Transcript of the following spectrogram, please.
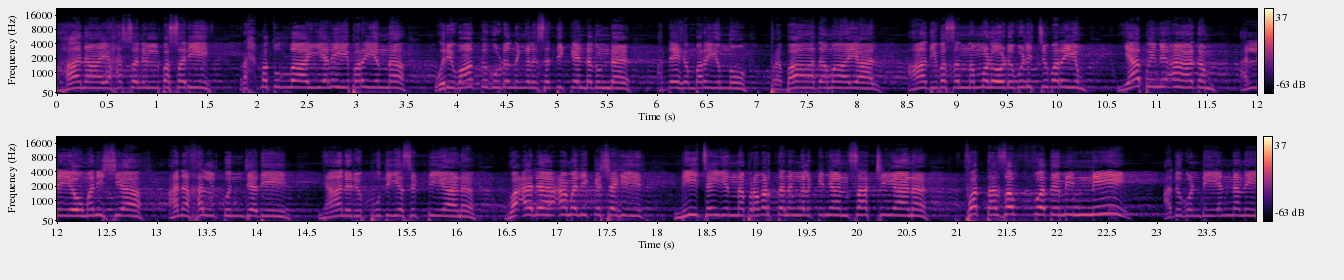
മഹാനായ ഹസനുൽ ബസരി റഹ്മത്തുള്ളാഹി അലൈഹി പറയുന്ന ഒരു വാക്കുകൂടെ നിങ്ങൾ ശ്രദ്ധിക്കേണ്ടതുണ്ട്. അദ്ദേഹം പറയുന്നു പ്രഭാതമായാൽ ആ ദിവസം നമ്മളോട് വിളിച്ചു പറയും ആദം അല്ലയോ മനുഷ്യ ഞാനൊരു പുതിയ സിട്ടിയാണ് ഷഹീദ് നീ ചെയ്യുന്ന പ്രവർത്തനങ്ങൾക്ക് ഞാൻ സാക്ഷിയാണ് അതുകൊണ്ട് എന്നെ നീ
